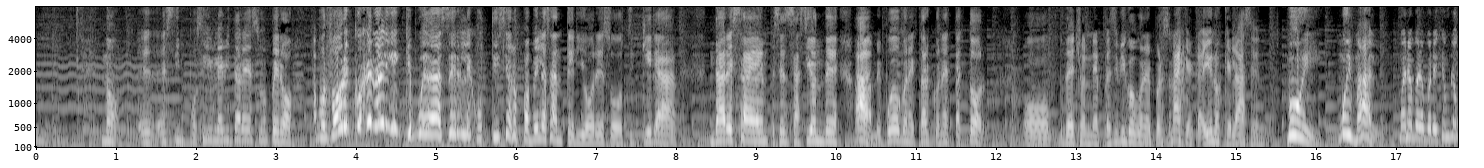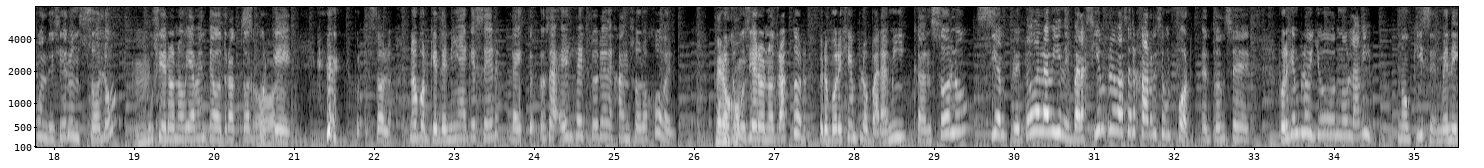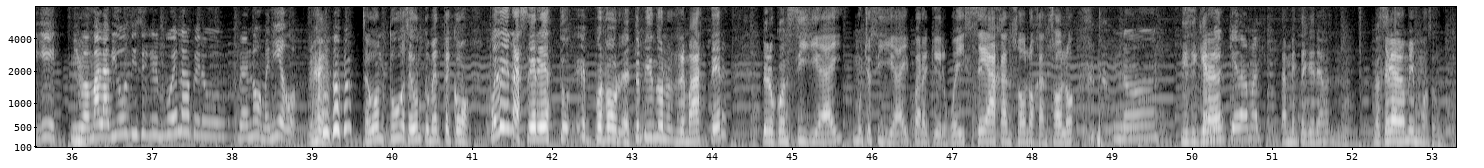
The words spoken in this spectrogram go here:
No, es, imposible evitar eso, pero ah, por favor escojan a alguien que pueda hacerle justicia a los papeles anteriores o siquiera dar esa em, sensación de, ah, me puedo conectar con este actor. O de hecho en específico con el personaje, que hay unos que lo hacen muy, muy mal. Bueno, pero por ejemplo cuando hicieron solo, ¿Mm? pusieron obviamente a otro actor porque... porque solo. No, porque tenía que ser la O sea, es la historia de Han Solo joven. Pero pusieron otro actor. Pero por ejemplo, para mí, Han Solo, siempre, toda la vida y para siempre va a ser Harrison Ford. Entonces, por ejemplo, yo no la vi, no quise, me negué. Mi mm. mamá la vio, dice que es buena, pero, no, me niego. según tú, según tu mente, ¿cómo? ¿Pueden hacer esto? Eh, por favor, estoy pidiendo un remaster, pero con CGI, mucho CGI, para que el güey sea Han Solo, Han Solo. No. Ni siquiera. También queda mal. También te queda mal. No sería lo mismo, según tú.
